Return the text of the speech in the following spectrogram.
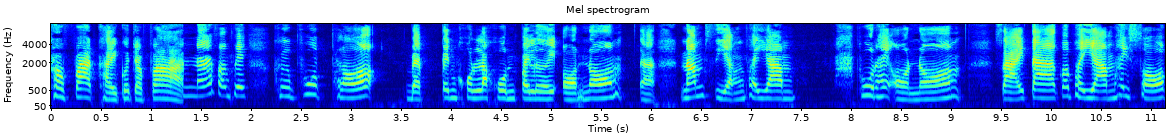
ชอบฟาดใครก็จะฟาดนะ ฟังเพลงคือพูดเพราะแบบเป็นคนละคนไปเลยอ่อนน้อมอะน้ำเสียงพยายามพูดให้อ่อนน้อม สายตาก็พยายามให้ซอฟ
